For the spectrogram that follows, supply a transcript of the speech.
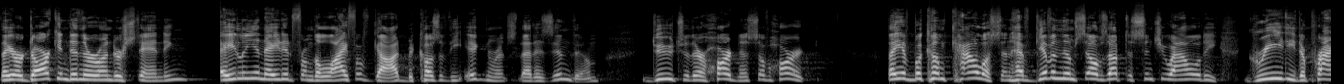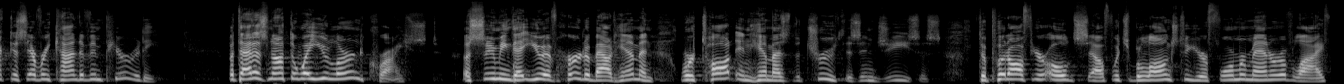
They are darkened in their understanding, alienated from the life of God because of the ignorance that is in them due to their hardness of heart. They have become callous and have given themselves up to sensuality, greedy to practice every kind of impurity. But that is not the way you learned Christ, assuming that you have heard about him and were taught in him as the truth is in Jesus, to put off your old self, which belongs to your former manner of life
